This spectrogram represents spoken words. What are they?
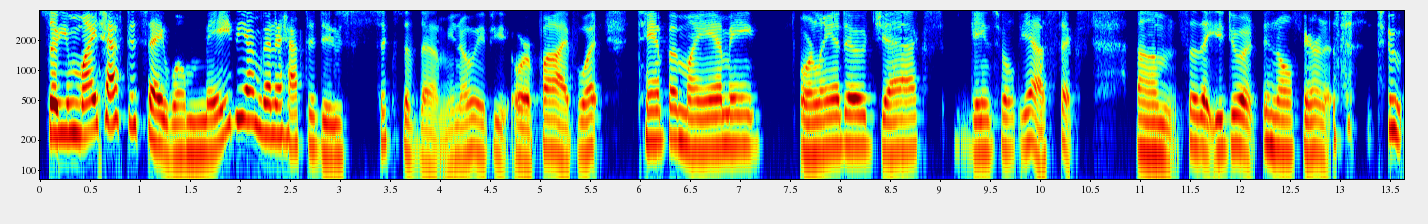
So you might have to say, well, maybe I'm going to have to do six of them, you know, if you or five. What? Tampa, Miami, Orlando, Jax, Gainesville. Yeah, six. Um, so that you do it in all fairness to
